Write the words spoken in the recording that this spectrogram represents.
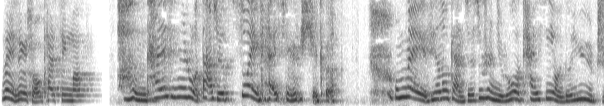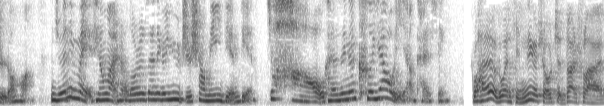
那你那个时候开心吗？很开心，那是我大学最开心的时刻。我每天都感觉，就是你如果开心有一个阈值的话，你觉得你每天晚上都是在那个阈值上面一点点，就好开心，跟嗑药一样开心。我还有个问题，你那个时候诊断出来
